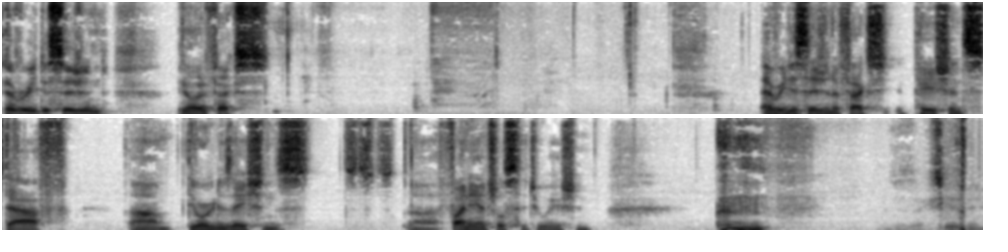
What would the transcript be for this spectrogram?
every decision, you know, it affects every decision affects patients, staff, um, the organization's uh, financial situation. Excuse me.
